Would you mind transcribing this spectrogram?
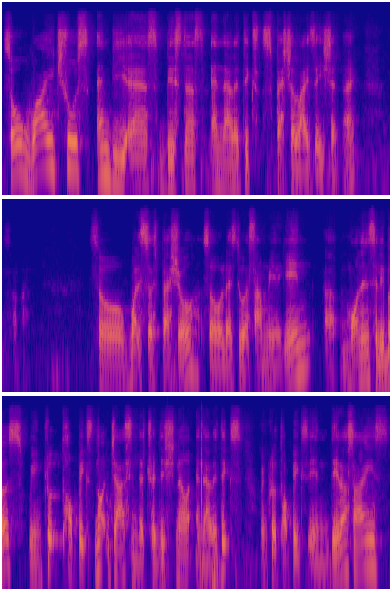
So why choose NBS Business Analytics specialization, right? So what is so special? So let's do a summary again. Uh, modern syllabus, we include topics not just in the traditional analytics, we include topics in data science,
